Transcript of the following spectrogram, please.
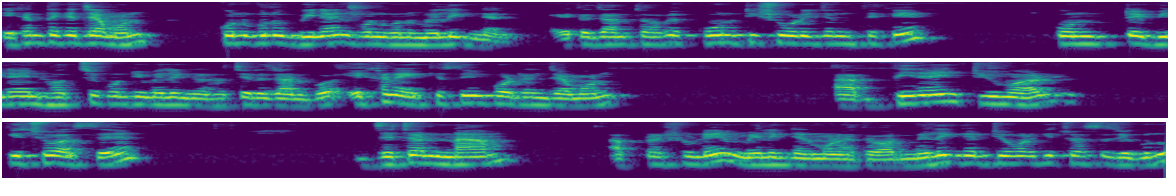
এখান থেকে যেমন কোনগুলো বিনাইন কোনগুলো মেলিগনেন এটা জানতে হবে কোন টিস্যু অরিজিন থেকে কোনটি বিনাইন হচ্ছে, কোনটি মেলিগনেন হচ্ছে, এটা জানব। এখানে কিছু ইম্পর্টেন্ট যেমন বিনাইন টিউমার কিছু আছে যেটার নাম আপনার শুনে মেলিগনেন মনে হতে পারে। মেলিগনেন টিউমার কিছু আছে যেগুলো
